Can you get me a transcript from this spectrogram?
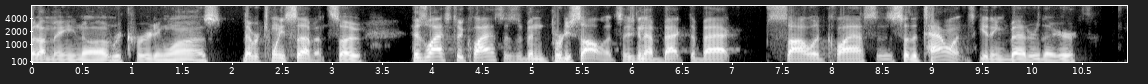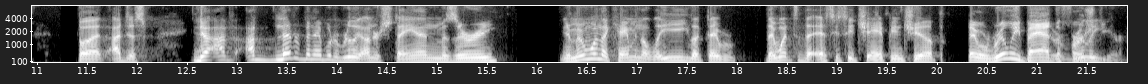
but I mean, uh, recruiting wise, they were 27th. So his last two classes have been pretty solid. So he's going to have back to back solid classes. So the talent's getting better there. But I just, you know, I've I've never been able to really understand Missouri. You know, remember when they came in the league? Like they were, they went to the SEC championship. They were really bad the first really... year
